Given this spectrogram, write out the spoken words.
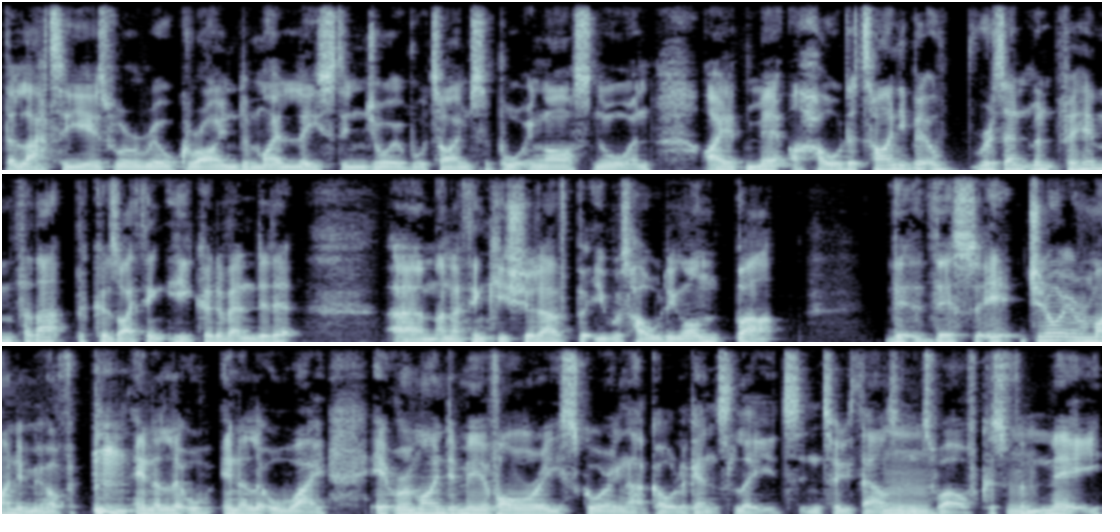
The latter years were a real grind and my least enjoyable time supporting Arsenal. And I admit I hold a tiny bit of resentment for him for that because I think he could have ended it. Um, and I think he should have, but he was holding on. But this, it, do you know what it reminded me of in a little in a little way? It reminded me of Henry scoring that goal against Leeds in 2012 because mm. for mm. me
